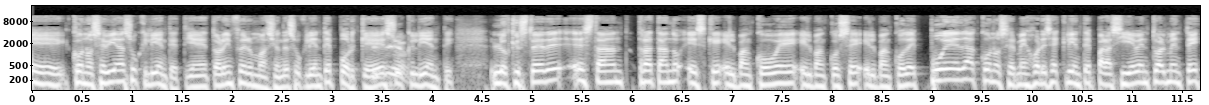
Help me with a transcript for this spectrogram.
eh, conoce bien a su cliente, tiene toda la información de su cliente porque es su cliente. Lo que ustedes están tratando es que el Banco B, el Banco C, el Banco D pueda conocer mejor ese cliente para así eventualmente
